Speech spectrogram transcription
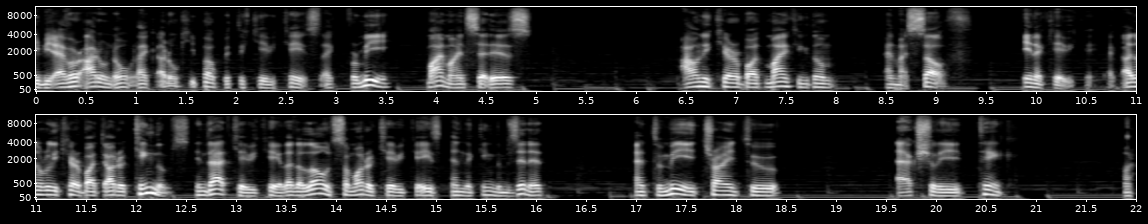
maybe ever. I don't know. Like, I don't keep up with the KVKs. Like, for me, my mindset is I only care about my kingdom and myself in a KVK. Like, I don't really care about the other kingdoms in that KVK, let alone some other KVKs and the kingdoms in it. And to me, trying to actually think on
